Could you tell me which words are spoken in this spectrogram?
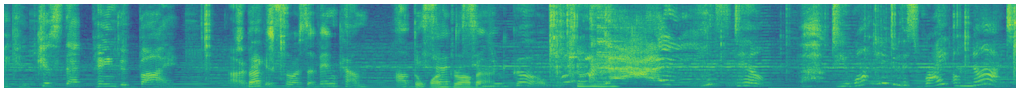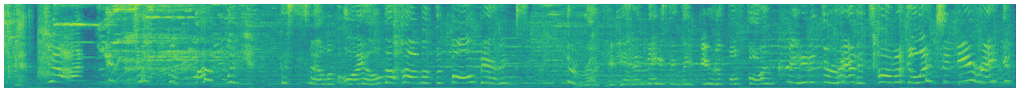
I can kiss that pain goodbye. Our so biggest source of income. I'll the be one sad drawback. to see you go. Mm-hmm. Hold still. Do you want me to do this right or not? It's just so lovely! The smell of oil, the hum of the ball bearings, the rugged yet amazingly beautiful form created through anatomical engineering!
